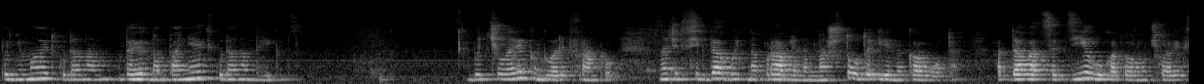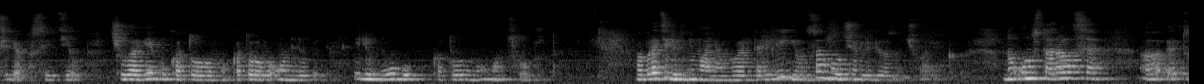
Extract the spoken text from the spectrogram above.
понимает, куда нам, дает нам понять, куда нам двигаться. Быть человеком, говорит Франкл, значит всегда быть направленным на что-то или на кого-то, отдаваться делу, которому человек себя посвятил, человеку, которому, которого он любит, или Богу, которому он служит обратили внимание, он говорит о религии, он сам был очень религиозный человек. Но он старался э, эту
